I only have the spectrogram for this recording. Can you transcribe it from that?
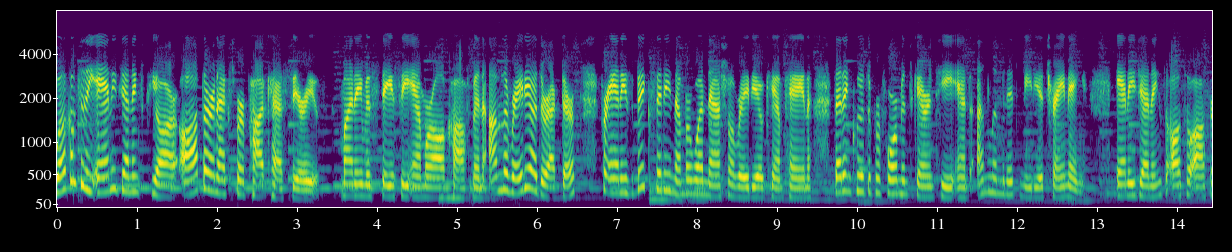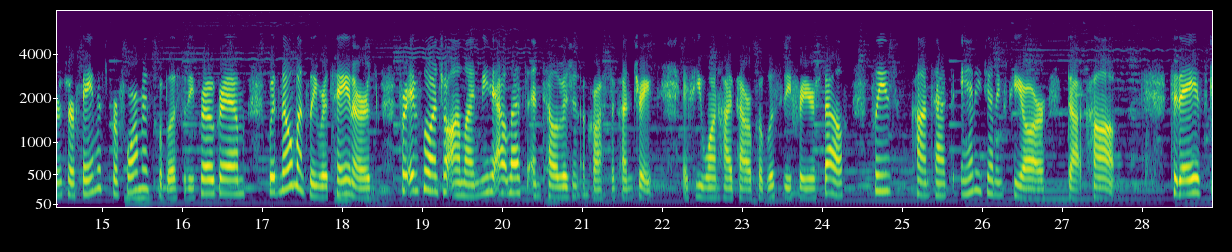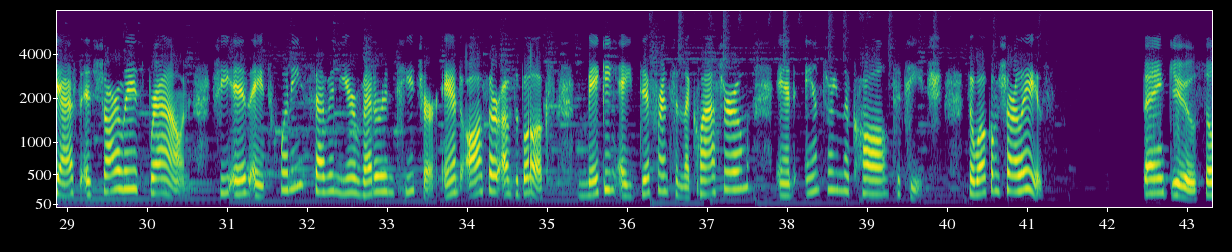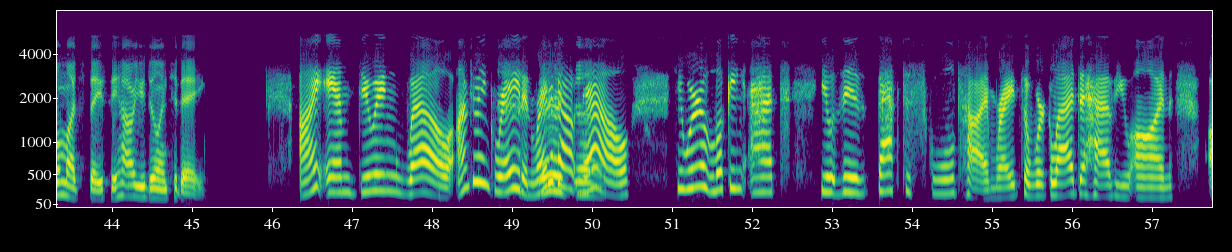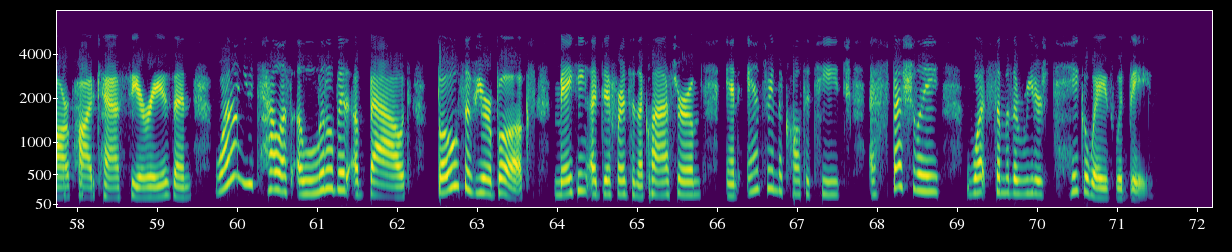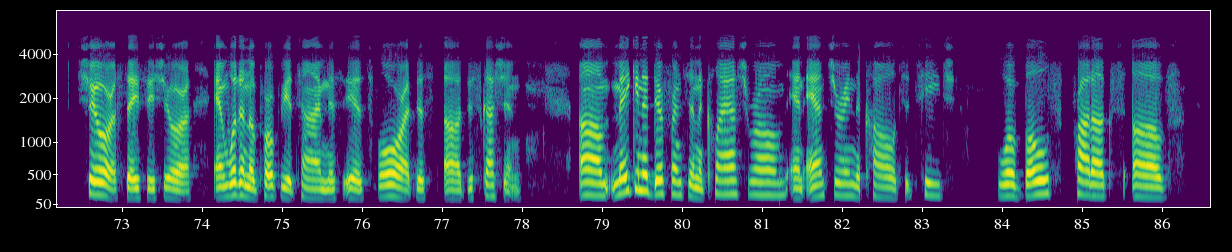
Welcome to the Annie Jennings PR Author and Expert Podcast Series. My name is Stacey Amaral Kaufman. I'm the radio director for Annie's Big City Number One National Radio campaign that includes a performance guarantee and unlimited media training. Annie Jennings also offers her famous performance publicity program with no monthly retainers for influential online media outlets and television across the country. If you want high power publicity for yourself, please contact AnnieJenningsPR.com. Today's guest is Charlize Brown. She is a 27 year veteran teacher and author of the books Making a Difference in the Classroom and Answering the Call to Teach. So, welcome, Charlize. Thank you so much, Stacy. How are you doing today? I am doing well. I'm doing great. And right Very about good. now, we're looking at you know the back to school time right so we're glad to have you on our podcast series and why don't you tell us a little bit about both of your books making a difference in the classroom and answering the call to teach especially what some of the readers takeaways would be Sure, Stacy, sure. And what an appropriate time this is for this uh, discussion. Um, making a difference in the classroom and answering the call to teach were both products of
